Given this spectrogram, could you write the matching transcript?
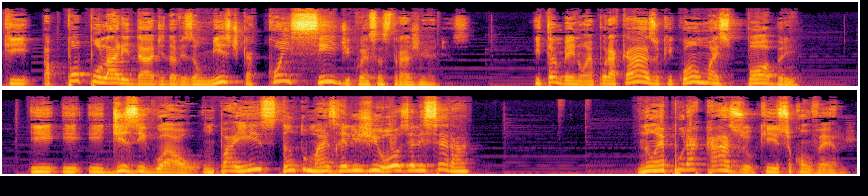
Que a popularidade da visão mística coincide com essas tragédias. E também não é por acaso que, quanto mais pobre e, e, e desigual um país, tanto mais religioso ele será. Não é por acaso que isso converge.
